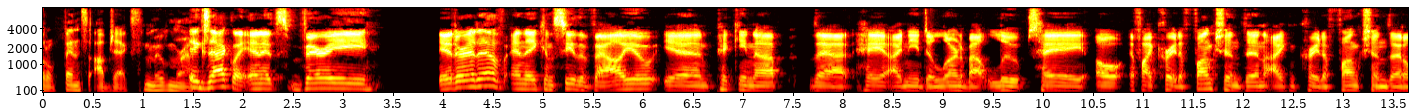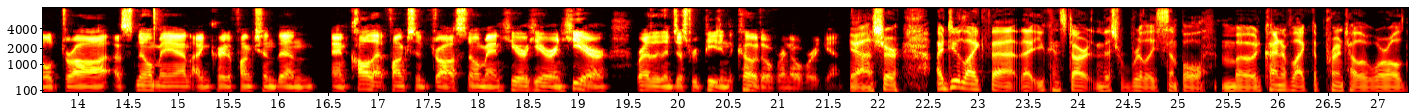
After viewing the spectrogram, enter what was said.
little fence objects and move them around. Exactly. And it's very iterative and they can see the value in picking up that, hey, I need to learn about loops. Hey, oh, if I create a function, then I can create a function that'll draw a snowman. I can create a function then and call that function to draw a snowman here, here, and here, rather than just repeating the code over and over again. Yeah, sure. I do like that that you can start in this really simple mode, kind of like the print hello world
